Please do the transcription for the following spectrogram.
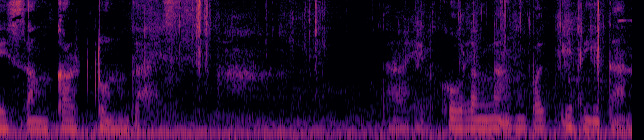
Isang karton guys. Dahil kulang na ang pag-initan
